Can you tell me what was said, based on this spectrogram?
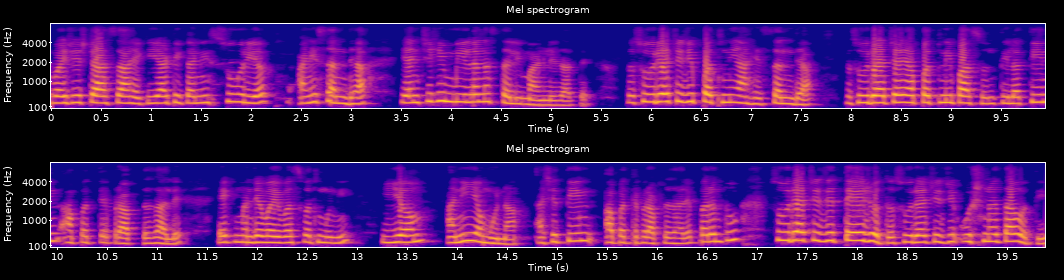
वैशिष्ट्य असं आहे की या ठिकाणी सूर्य आणि संध्या यांची ही मिलनस्थली मानली जाते. तर सूर्याची जी पत्नी आहे संध्या सूर्याच्या या पत्नीपासून तिला तीन अपत्य प्राप्त झाले. एक म्हणजे वैवस्वत मुनी यम आणि यमुना असे तीन अपत्य प्राप्त झाले. परंतु सूर्याचे जे तेज होतं सूर्याची जी उष्णता होती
